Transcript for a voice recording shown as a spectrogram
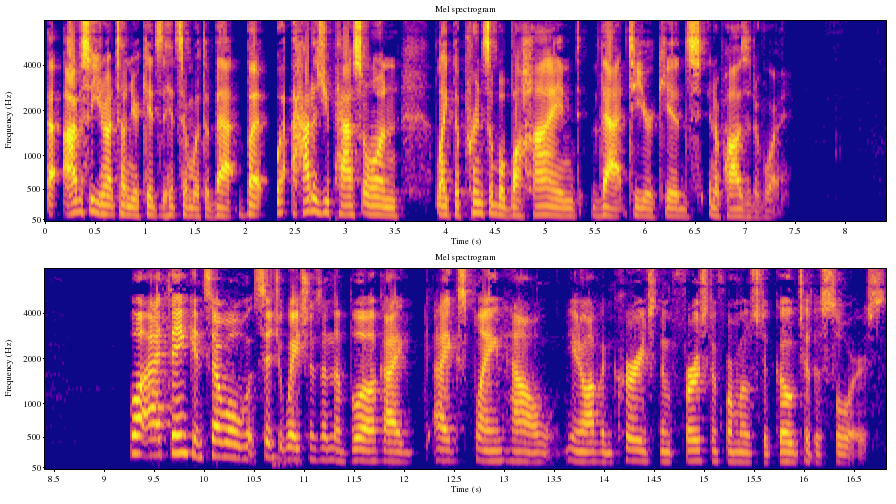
Uh, obviously, you're not telling your kids to hit someone with a bat, but how did you pass on like the principle behind that to your kids in a positive way? Well, I think in several situations in the book, I I explain how you know I've encouraged them first and foremost to go to the source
